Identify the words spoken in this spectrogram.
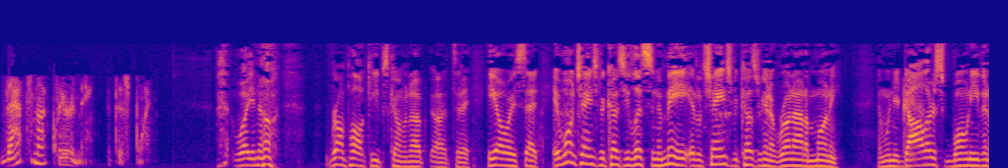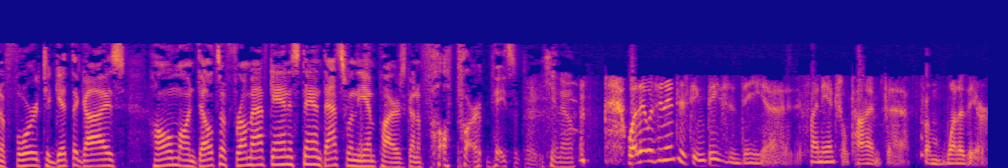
that's not clear to me at this point. Well, you know, Ron Paul keeps coming up uh, today. He always said, "It won't change because you listen to me. It'll change because we're going to run out of money." And when your dollars won't even afford to get the guys home on Delta from Afghanistan, that's when the empire's going to fall apart, basically. You know. Well, there was an interesting piece in the uh, Financial Times uh, from one of their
